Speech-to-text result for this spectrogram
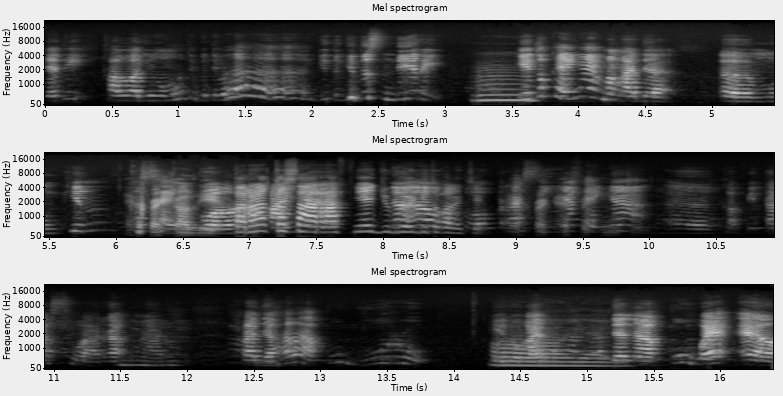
jadi kalau lagi ngomong tiba-tiba gitu-gitu sendiri Hmm. itu kayaknya emang ada eh, mungkin ya. kesenggol karena kesarafnya juga Nah, gitu kali waktu Ci. operasinya Efek-efek kayaknya mungkin. eh, ke Hmm. ngaruh padahal aku guru gitu Oh kan iya. dan aku WL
